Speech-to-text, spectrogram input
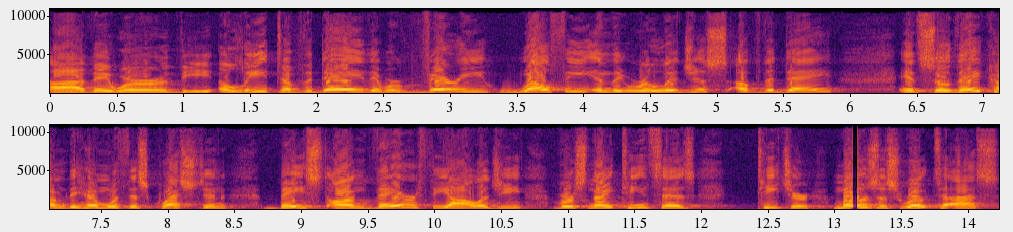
Uh, they were the elite of the day. They were very wealthy in the religious of the day. And so they come to him with this question based on their theology. Verse 19 says, Teacher, Moses wrote to us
